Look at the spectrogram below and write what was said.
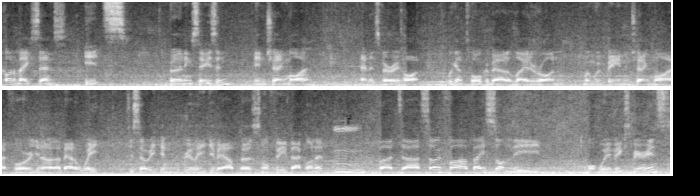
kind of makes sense. It's burning season in Chiang Mai and it's very hot. We're going to talk about it later on when we've been in Chiang Mai for, you know, about a week, just so we can really give our personal feedback on it. But uh, so far, based on the what we've experienced,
